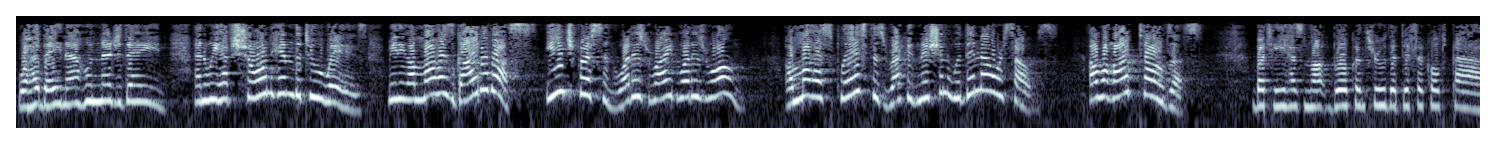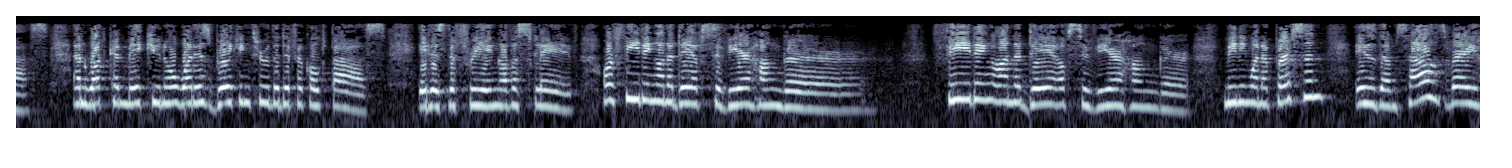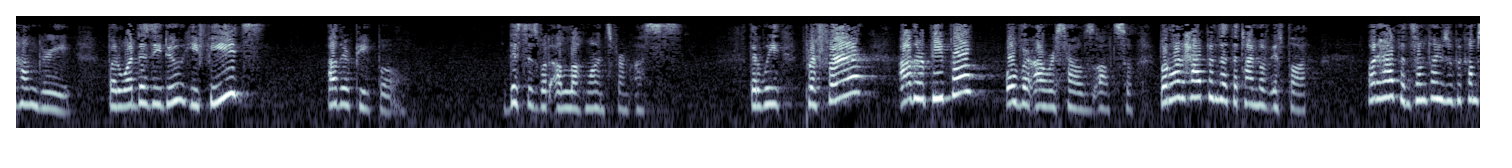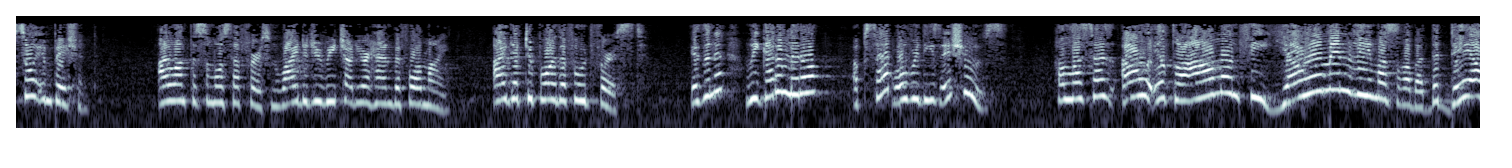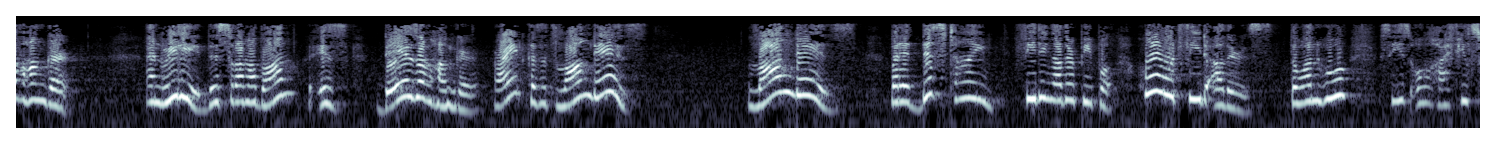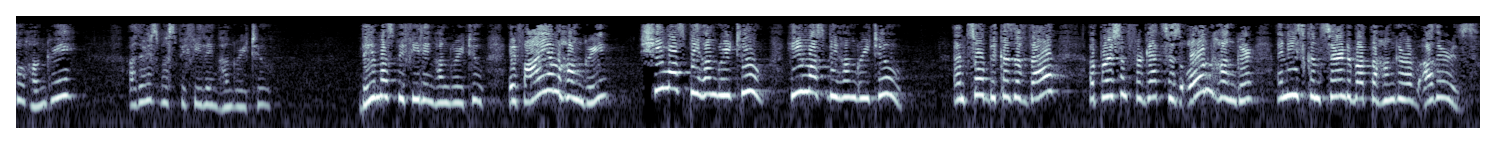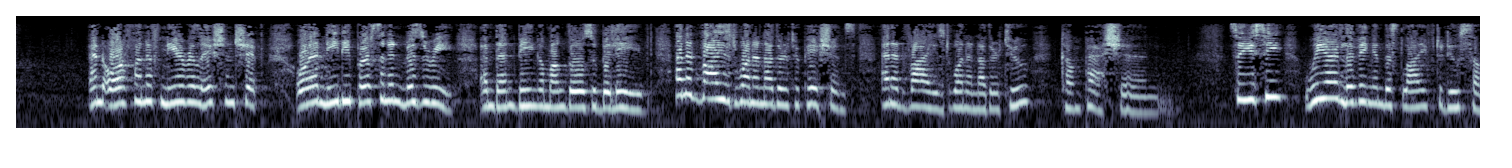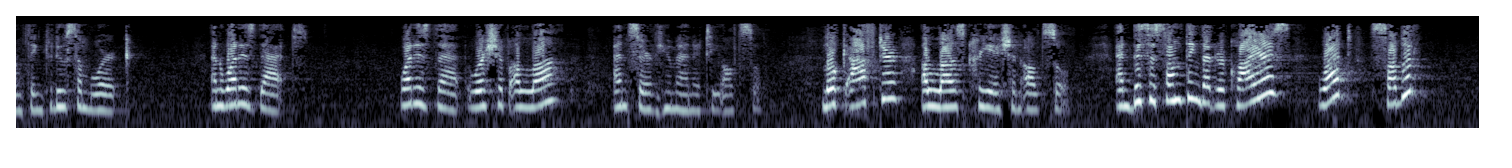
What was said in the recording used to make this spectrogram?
وَهَدَيْنَاهُ النَّجْدَيْنِ And we have shown him the two ways. Meaning Allah has guided us, each person, what is right, what is wrong. Allah has placed this recognition within ourselves. Our heart tells us. But he has not broken through the difficult pass. And what can make you know what is breaking through the difficult pass? It is the freeing of a slave, or feeding on a day of severe hunger. Feeding on a day of severe hunger. Meaning when a person is themselves very hungry, but what does he do? He feeds other people. This is what Allah wants from us. That we prefer other people over ourselves also. But what happens at the time of iftar? What happens? Sometimes we become so impatient. I want the samosa first. And why did you reach out your hand before mine? I get to pour the food first. Isn't it? We get a little upset over these issues. Allah says, أَوْ إِطْعَامٌ فِي يَوْمٍ ذِي مَصْغَبَةٍ The day of hunger. And really, this Ramadan is days of hunger, right? Because it's long days. Long days. But at this time, feeding other people, who would feed others? The one who sees, oh, I feel so hungry. Others must be feeling hungry too. They must be feeling hungry too. If I am hungry, she must be hungry too. He must be hungry too. And so because of that, a person forgets his own hunger and he's concerned about the hunger of others. An orphan of near relationship or a needy person in misery and then being among those who believed and advised one another to patience and advised one another to compassion. So you see, we are living in this life to do something, to do some work. And what is that? What is that? Worship Allah and serve humanity also. Look after Allah's creation also. And this is something that requires what? Sabr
